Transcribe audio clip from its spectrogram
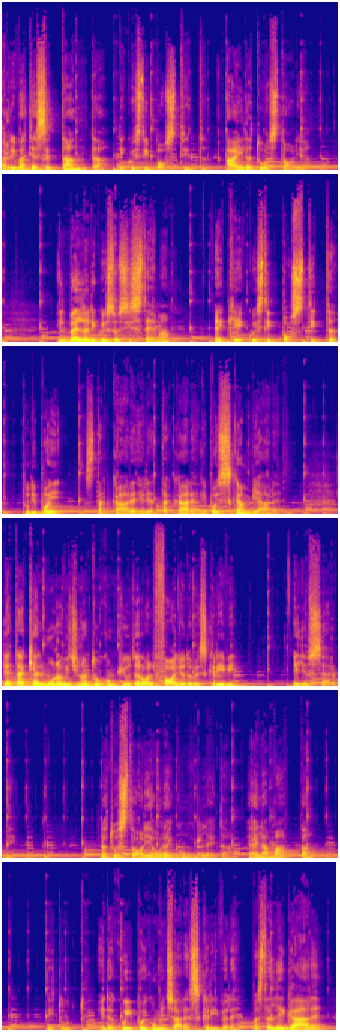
Arrivati a 70 di questi post-it, hai la tua storia. Il bello di questo sistema è che questi post-it tu li puoi staccare e riattaccare, li puoi scambiare. Li attacchi al muro vicino al tuo computer o al foglio dove scrivi e li osservi. La tua storia ora è completa e hai la mappa di tutto e da qui puoi cominciare a scrivere. Basta legare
